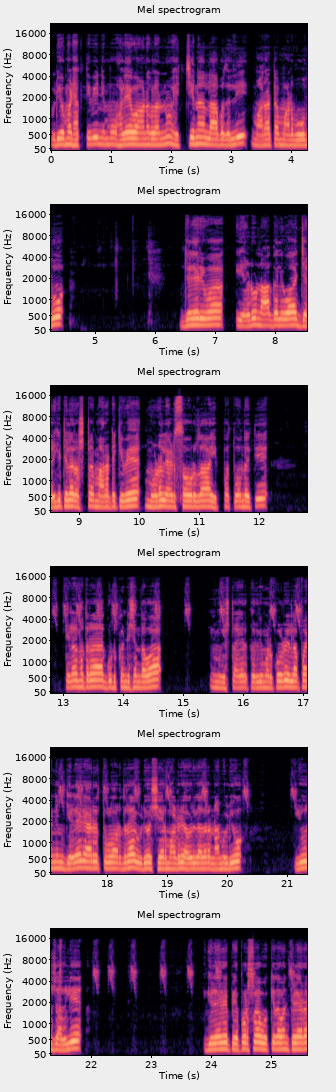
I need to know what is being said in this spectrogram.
ವಿಡಿಯೋ ಮಾಡಿ ಹಾಕ್ತೀವಿ. ನಿಮ್ಮ ಹಳೆಯ ವಾಹನಗಳನ್ನು ಹೆಚ್ಚಿನ ಲಾಭದಲ್ಲಿ ಮಾರಾಟ ಮಾಡ್ಬೋದು. ಗೆಳೆಯರಿವ, ಎರಡು ನಾಗಲಿವ, ಜಳಗಿ ಟೇಲರ್ ಅಷ್ಟೇ ಮಾರಾಟಕ್ಕಿವೆ. ಮಾಡಲ್ ಎರಡು ಸಾವಿರದ ಇಪ್ಪತ್ತೊಂದು ಐತಿ. ಟೇಲರ್ ಮಾತ್ರ ಗುಡ್ ಕಂಡೀಷನ್ ಕಂಡೀಷನ್ದವ ನಿಮ್ಗೆ ಇಷ್ಟ ಆಗ್ಯಾರ ಖರೀದಿ ಮಾಡ್ಕೊಳ್ರಿ ಇಲ್ಲಪ್ಪ ನಿಮ್ಮ ಗೆಳೆಯರು ಯಾರು ತೊಗೊಳಾರ್ದ್ರೆ ವಿಡಿಯೋ ಶೇರ್ ಮಾಡಿರಿ. ಅವ್ರಿಗಾದ್ರೆ ನಮ್ಮ ವಿಡಿಯೋ ಯೂಸ್ ಆಗಲಿ. ಗೆಳೆಯರೇ ಪೇಪರ್ಸ ಓಕೆದಾವ ಅಂತ ಹೇಳ್ಯಾರ.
